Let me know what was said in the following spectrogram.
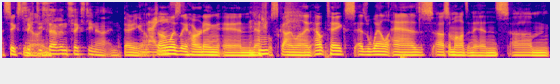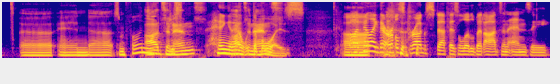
69. 67, 69. There you go. Nice. John Wesley Harding and Nashville Skyline outtakes, as well as uh, some odds and ends, um, uh, and uh, some fun Odds and ends. hanging out with the ends. boys. Well, I Uh, feel like the Earl's Drug stuff is a little bit odds and endsy.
